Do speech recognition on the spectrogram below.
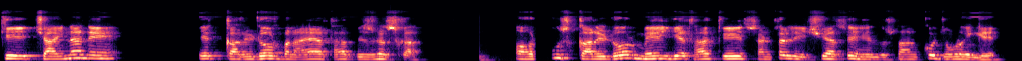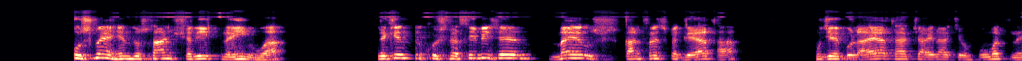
کہ چائنا نے ایک کاریڈور بنایا تھا بزنس کا۔ اور اس کاریڈور میں یہ تھا کہ سینٹرل ایشیا سے ہندوستان کو جوڑیں گے۔ اس میں ہندوستان شریک نہیں ہوا، لیکن خوش نصیبی سے میں اس کانفرنس میں گیا تھا، مجھے بلایا تھا چائنا کی حکومت نے۔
